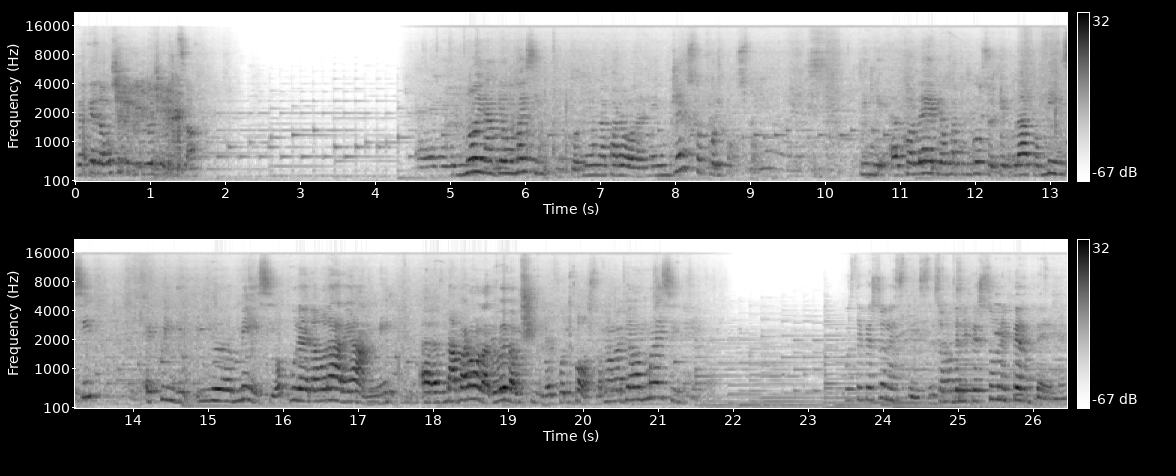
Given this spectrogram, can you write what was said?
perché è la voce dell'innocenza. Eh, noi non abbiamo mai sentito né una parola né un gesto fuori posto. Quindi eh, con lei abbiamo fatto un corso che è durato mesi e quindi in mesi oppure lavorare anni eh, una parola doveva uscire fuori posto, non l'abbiamo mai sentita. Queste persone stesse sono delle persone per bene.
